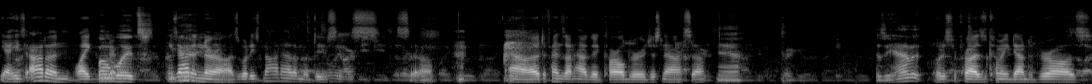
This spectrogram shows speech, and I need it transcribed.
Yeah, he's out of like. Bone neur- Blades. He's out of neurons, but he's not out of Medusas. So I don't know. It depends on how good Carl drew just now. So Yeah. Does he have it? what a surprise coming down to draws.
